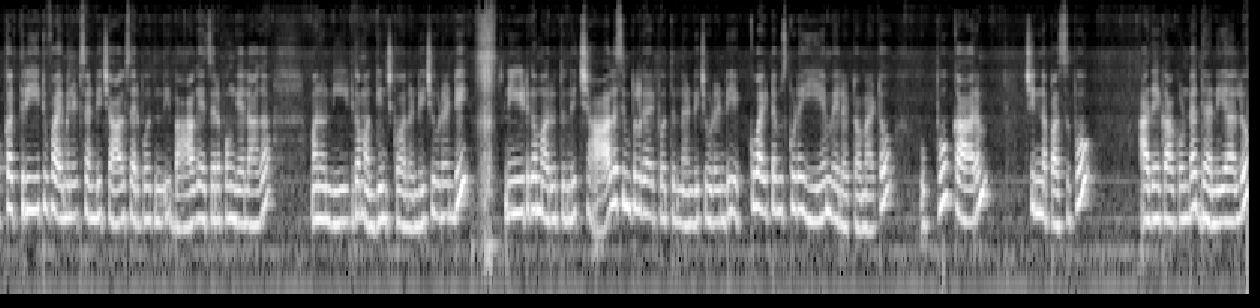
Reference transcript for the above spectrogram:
ఒక్క త్రీ టు ఫైవ్ మినిట్స్ అండి చాలా సరిపోతుంది. బాగా ఎసర పొంగేలాగా మనం నీట్గా మగ్గించుకోవాలండి. చూడండి నీట్గా మరుగుతుంది. చాలా సింపుల్గా అయిపోతుందండి. చూడండి ఎక్కువ ఐటమ్స్ కూడా ఏం వేయలేదు. టొమాటో ఉప్పు కారం చిన్న పసుపు అదే కాకుండా ధనియాలు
